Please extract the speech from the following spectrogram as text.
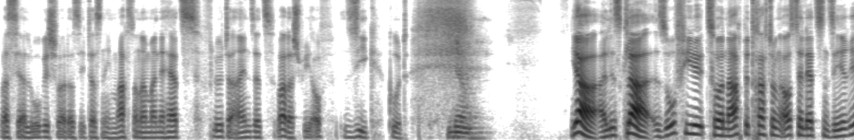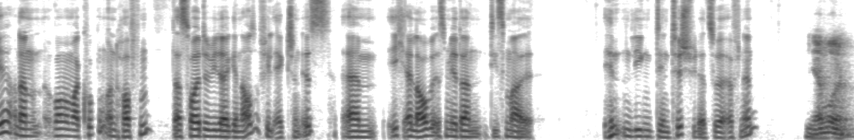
was ja logisch war, dass ich das nicht mache, sondern meine Herzflöte einsetze, war das Spiel auf Sieg. Gut. Ja. Ja, alles klar. So viel zur Nachbetrachtung aus der letzten Serie und dann wollen wir mal gucken und hoffen, dass heute wieder genauso viel Action ist. Ähm, ich erlaube es mir dann diesmal hinten liegend den Tisch wieder zu eröffnen. Jawohl.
